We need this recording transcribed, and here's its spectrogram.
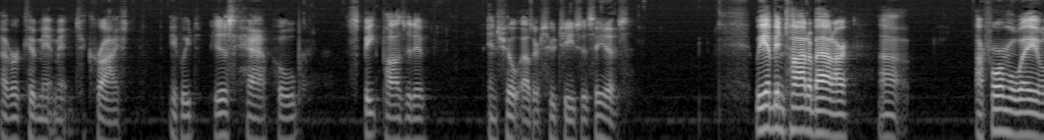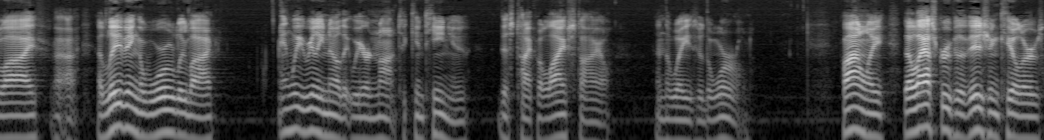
of our commitment to Christ if we just have hope, speak positive, and show others who Jesus is. We have been taught about our uh, our former way of life, uh, living a worldly life, and we really know that we are not to continue this type of lifestyle and the ways of the world. Finally, the last group of vision killers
